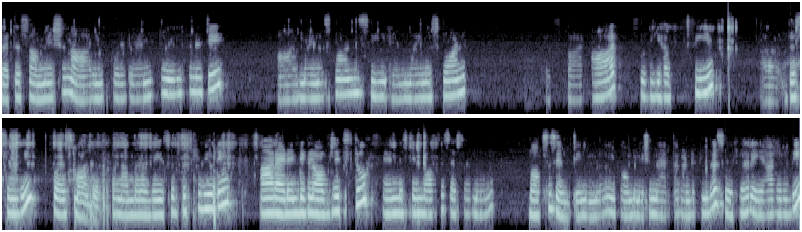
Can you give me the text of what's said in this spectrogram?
that is summation r equal to n to infinity r minus 1 c n minus 1 x bar r so we have seen uh, this in the first model a number of ways of distributing r identical objects to n distinct boxes as are known boxes empty നമ്മൾ ഈ കോമ്പിനേഷൻ നേരത്തെ കണ്ടിട്ടുണ്ട് so here ar will be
